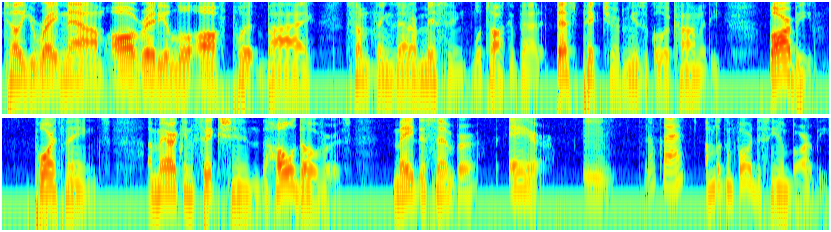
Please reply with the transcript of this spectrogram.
telling you right now, I'm already a little off put by some things that are missing. We'll talk about it. Best Picture, musical or comedy. Barbie, Poor Things, American Fiction, The Holdovers, May December, Air. Mm, okay. I'm looking forward to seeing Barbie.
